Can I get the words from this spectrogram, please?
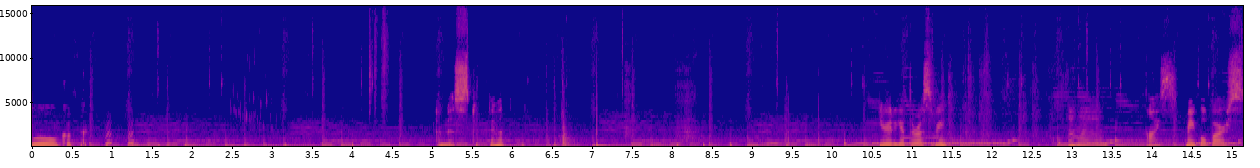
Ooh, cook. I missed. Damn it. You ready to get the recipe? Mm-hmm. Nice. Maple bars.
